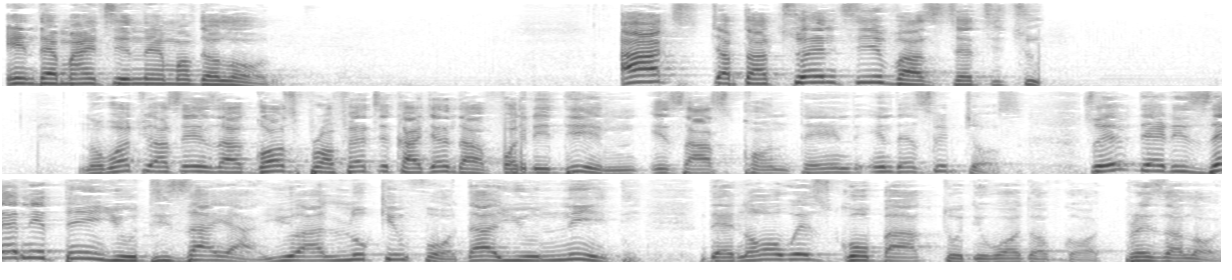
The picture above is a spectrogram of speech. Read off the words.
In the mighty name of the Lord. Acts chapter 20 verse 32. Now what you are saying is that God's prophetic agenda for the redeemed is as contained in the scriptures. So if there is anything you desire, you are looking for, that you need, then always go back to the word of God. Praise the Lord.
